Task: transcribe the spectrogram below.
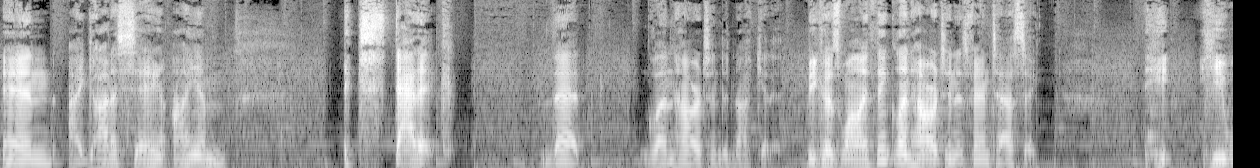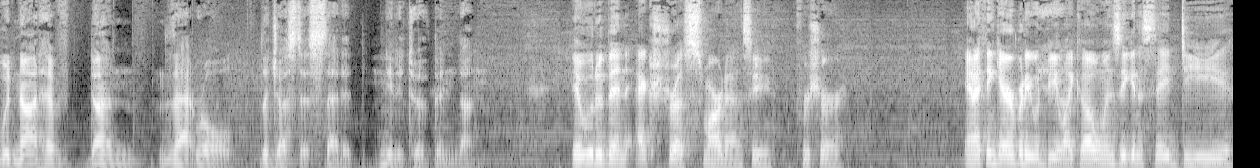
and I gotta say, I am ecstatic that Glenn Howerton did not get it. Because while I think Glenn Howerton is fantastic, he he would not have done that role the justice that it needed to have been done. It would have been extra smartassy for sure. And I think everybody would be like, "Oh, when's he gonna say D?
